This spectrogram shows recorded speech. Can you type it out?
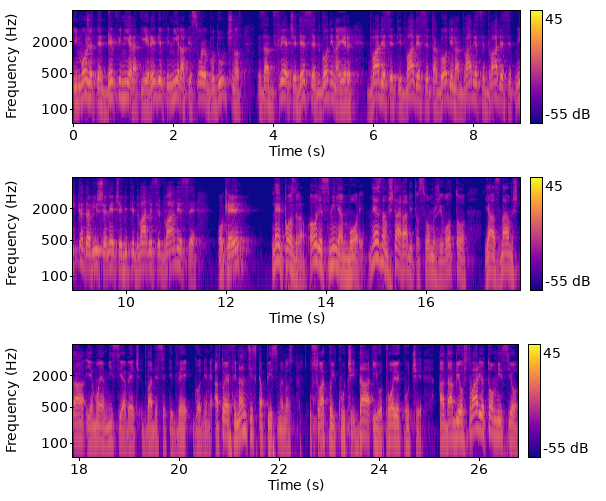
i možete definirati i redefinirati svoju budućnost za sljedeće 10 godina jer 20 i 20 godina, 20-20 nikada više neće biti 20-20, ok? Lijep pozdrav, ovdje je Smiljan Mori. Ne znam šta radite u svom životu, ja znam šta je moja misija već 22 godine, a to je financijska pismenost u svakoj kući, da i u tvojoj kući. A da bi ostvario to misiju,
